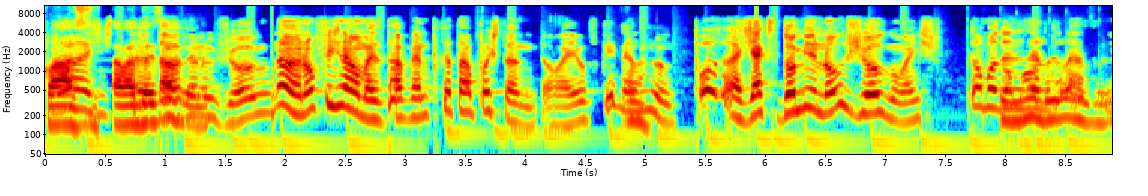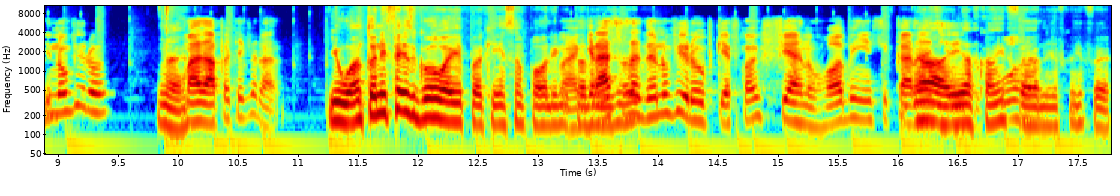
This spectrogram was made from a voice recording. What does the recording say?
Quase, Pô, gente- tava eu 2 a tava 2. vendo o jogo. Não, eu não fiz não, mas eu tava vendo porque eu tava postando. Então aí eu fiquei vendo Ah. o jogo. Porra, a Ajax dominou o jogo, mas tomou 2 Tomou 0 do 2 a nada. 0. E não virou. É. Mas dá pra ter virado. E o Anthony fez gol aí pra quem em São Paulo Mas tá graças a. Deus não virou, porque ia ficar um inferno. Robin e esse cara. Ah, ia ficar um porra. inferno, ia ficar um inferno.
